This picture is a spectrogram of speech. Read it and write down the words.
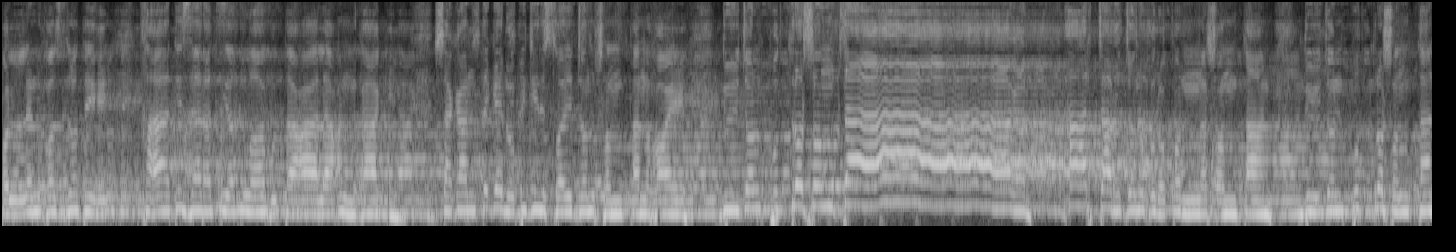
করলেন হজরতে খাদিজা রাদিয়াল্লাহু তাআলা আনহাকে। সেখান থেকে নবীজির ছয়জন সন্তান হয়। দুইজন পুত্র সন্তান। চারজন হলো কন্যা সন্তান, দুইজন পুত্র সন্তান,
